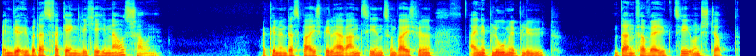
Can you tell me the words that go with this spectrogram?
wenn wir über das Vergängliche hinausschauen. Wir können das Beispiel heranziehen, zum Beispiel eine Blume blüht und dann verwelkt sie und stirbt.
